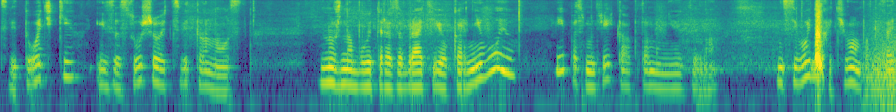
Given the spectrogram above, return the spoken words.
цветочки и засушивать цветонос. Нужно будет разобрать ее корневую и посмотреть, как там у нее дела. Но сегодня хочу вам показать,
